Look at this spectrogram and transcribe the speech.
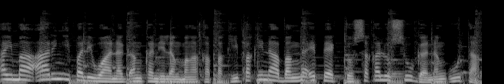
ay maaaring ipaliwanag ang kanilang mga kapaki-pakinabang na epekto sa kalusugan ng utak.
